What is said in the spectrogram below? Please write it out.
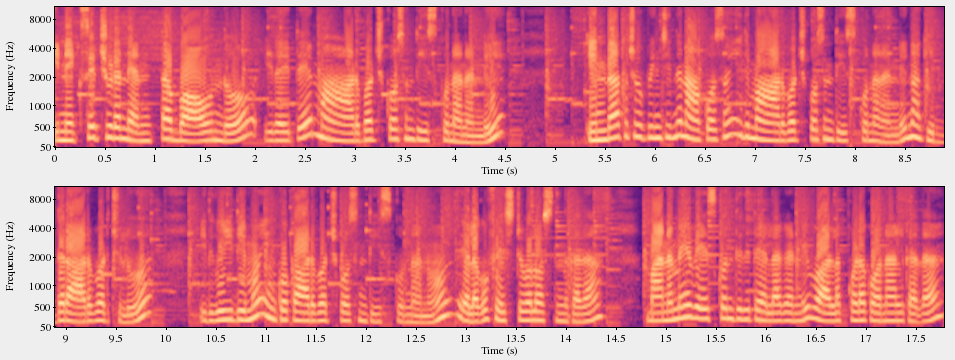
ఈ నెక్స్ట్ సెట్ చూడండి ఎంత బాగుందో. ఇదైతే మా ఆడబడుచు కోసం తీసుకున్నానండి. ఇందాక చూపించింది నా కోసం ఇది మా ఆడబడుచు కోసం తీసుకున్నానండి. నాకు ఇద్దరు ఆడబడుచులు ఇదిగో ఇదేమో ఇంకొక ఆడపడుచు కోసం తీసుకున్నాను. ఎలాగో ఫెస్టివల్ వస్తుంది కదా. మనమే వేసుకొని తిరిగితే ఎలాగండి? వాళ్ళకి కూడా కొనాలి కదా.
